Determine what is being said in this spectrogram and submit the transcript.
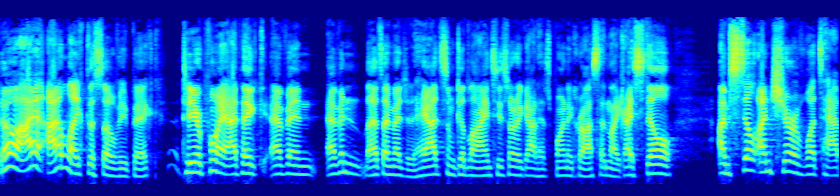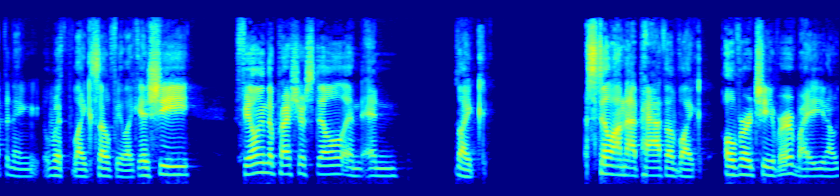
No, I I like the Sofi pick. To your point, I think Evan Evan, as I mentioned, had some good lines. He sort of got his point across, and like I still, I'm still unsure of what's happening with like Sofi. Like, is she feeling the pressure still, and and like still on that path of like overachiever by you know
